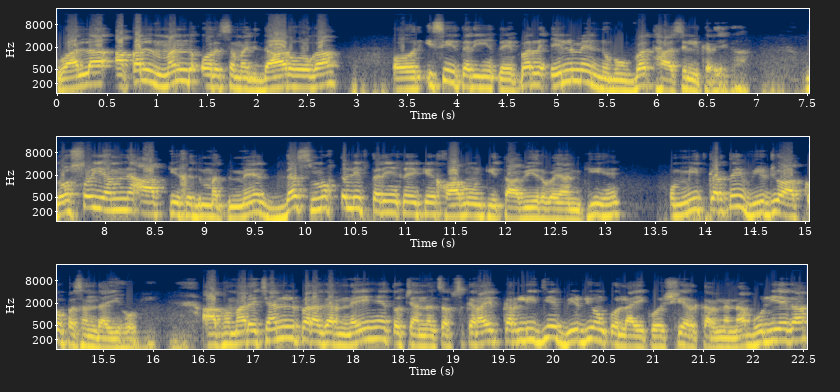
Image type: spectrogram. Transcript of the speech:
वाला अक्लमंद और समझदार होगा और इसी तरीके पर इल्म नबूबत हासिल करेगा। दोस्तों, ये हमने आपकी खिदमत में दस मुख्तलिफ़ तरीक़े के ख्वाबों की ताबीर बयान की है। उम्मीद करते हैं वीडियो आपको पसंद आई होगी। आप हमारे चैनल पर अगर नए हैं तो चैनल सब्सक्राइब कर लीजिए, वीडियो को लाइक और शेयर करना ना भूलिएगा।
